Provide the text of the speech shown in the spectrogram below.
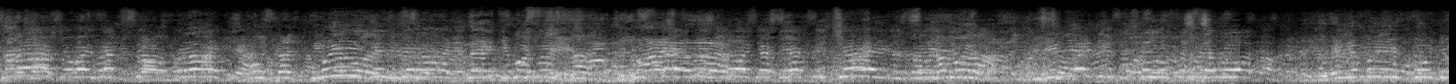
спрашивать за все, братья. Мы избирали на эти посты. Пускай выходят и отвечают за. Или они остаются с народом, или мы их будем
